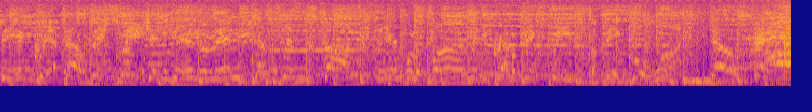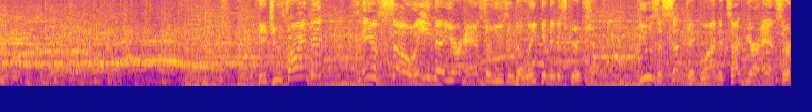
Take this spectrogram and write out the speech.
big, grip. Yo, big. Can you handle it? Just twist the top. A handful of fun when you grab a big squeeze. It's a big, cool one. Yo, big Did you find it? If so, email your answer using the link in the description. Use the subject line to type your answer,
